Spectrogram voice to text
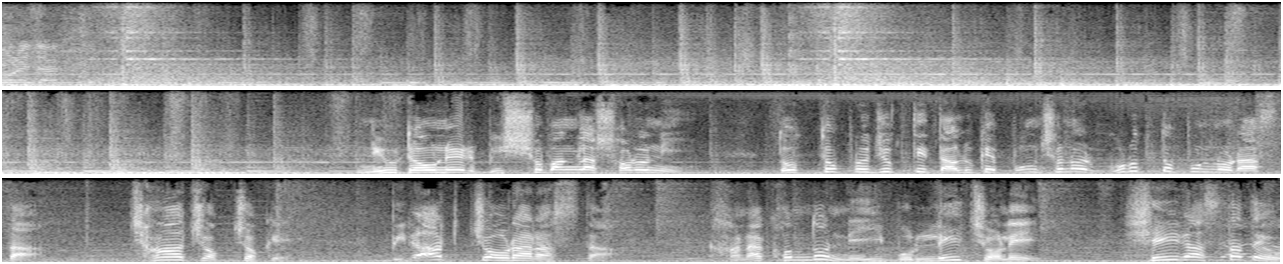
পড়ে যাচ্ছে। নিউ টাউনের বিশ্ব বাংলা সরণি। তথ্য প্রযুক্তি তালুকে পৌঁছানোর গুরুত্বপূর্ণ রাস্তা ঝাঁ চকচকে, বিরাট চওড়া রাস্তা। খানাখন্দ নেই বললেই চলে। সেই রাস্তাতেও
